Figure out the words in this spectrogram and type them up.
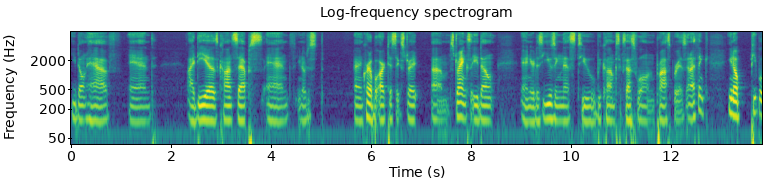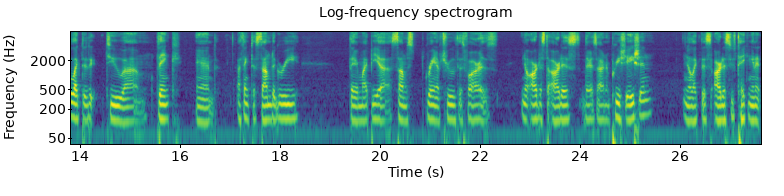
you don't have and ideas concepts and you know just incredible artistic straight um, strengths that you don't and you're just using this to become successful and prosperous and i think you know people like to to um, think and i think to some degree there might be a some grain of truth as far as you know artist to artist there's an appreciation you know, like this artist who's taking it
